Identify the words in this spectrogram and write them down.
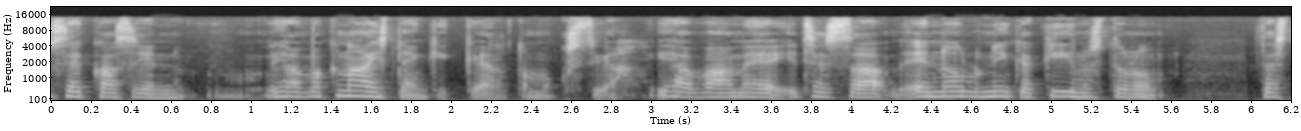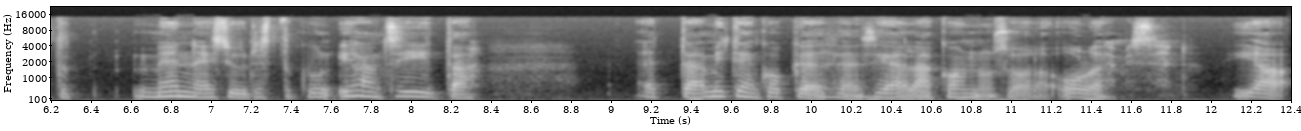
sekaisin ihan vaikka naistenkin kertomuksia. Ihan vaan me itse asiassa en ollut niinkään kiinnostunut tästä menneisyydestä kuin ihan siitä, että miten kokee sen siellä konnunsuolla olemisen. Ja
